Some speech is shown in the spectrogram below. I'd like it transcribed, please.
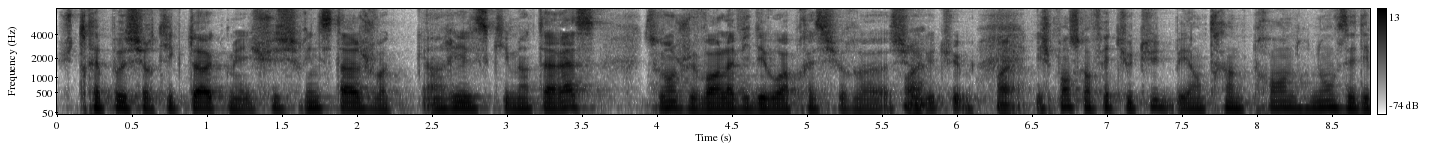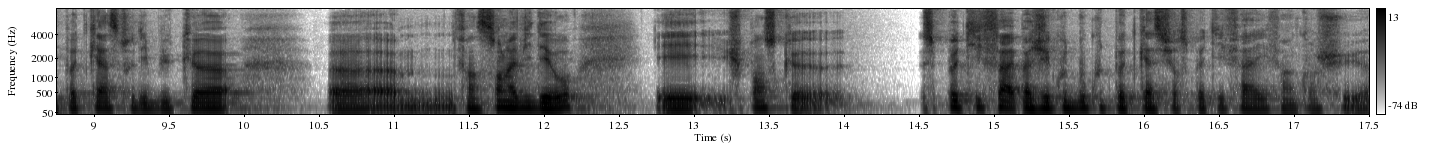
je suis très peu sur TikTok, mais je suis sur Insta, je vois un Reels qui m'intéresse. Souvent, je vais voir la vidéo après sur, euh, sur Ouais. YouTube. Ouais. Et je pense qu'en fait, YouTube est en train de prendre. Nous, on faisait des podcasts au début que, euh, enfin, sans la vidéo. Et je pense que Spotify, bah, j'écoute beaucoup de podcasts sur Spotify. Enfin, quand je suis, euh,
